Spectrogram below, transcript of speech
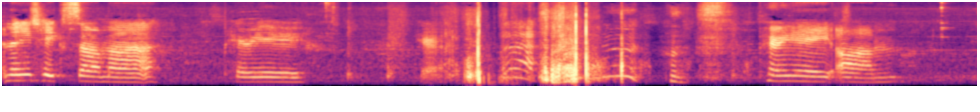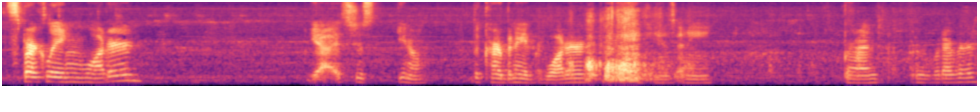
And then you take some uh, Perrier, here, ah, Perrier um, sparkling water yeah, it's just, you know, the carbonated water. You can use any brand or whatever.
